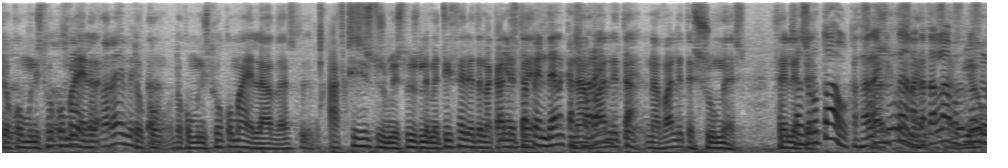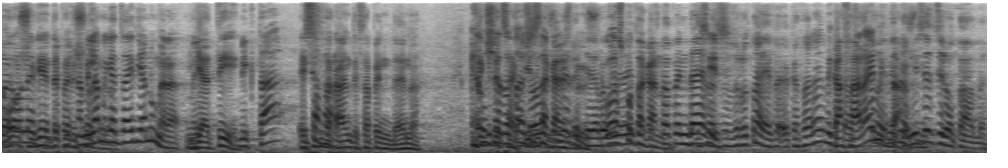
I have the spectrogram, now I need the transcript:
Το Κομμουνιστικό Κόμμα Το Κομμουνιστικό Κόμμα Ελλάδας αυξήσεις τους μισθούς. Λέμε τι θέλετε να κάνετε. Να βάλετε σούμες. Σας ρωτάω καθαρά μεικτά να καταλάβω. Να μιλάμε για τα ίδια νούμερα. Γιατί; Εσείς θα κάνετε 751. Έχω σε ρωτάω, εσεί θα κάνετε; Εγώ σα πω θα κάνω. 751 σας ρωτάει. Καθαρά ή μεικτά; Καθαρά ή μεικτά; Εμείς έτσι ρωτάμε.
